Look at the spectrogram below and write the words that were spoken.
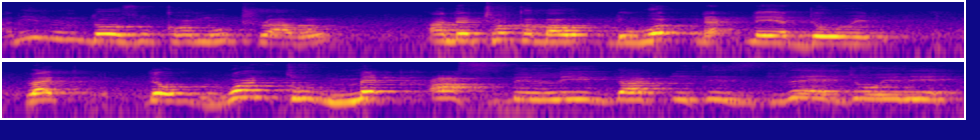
and even those who come who travel, and they talk about the work that they are doing. Like they want to make us believe that it is they doing it.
